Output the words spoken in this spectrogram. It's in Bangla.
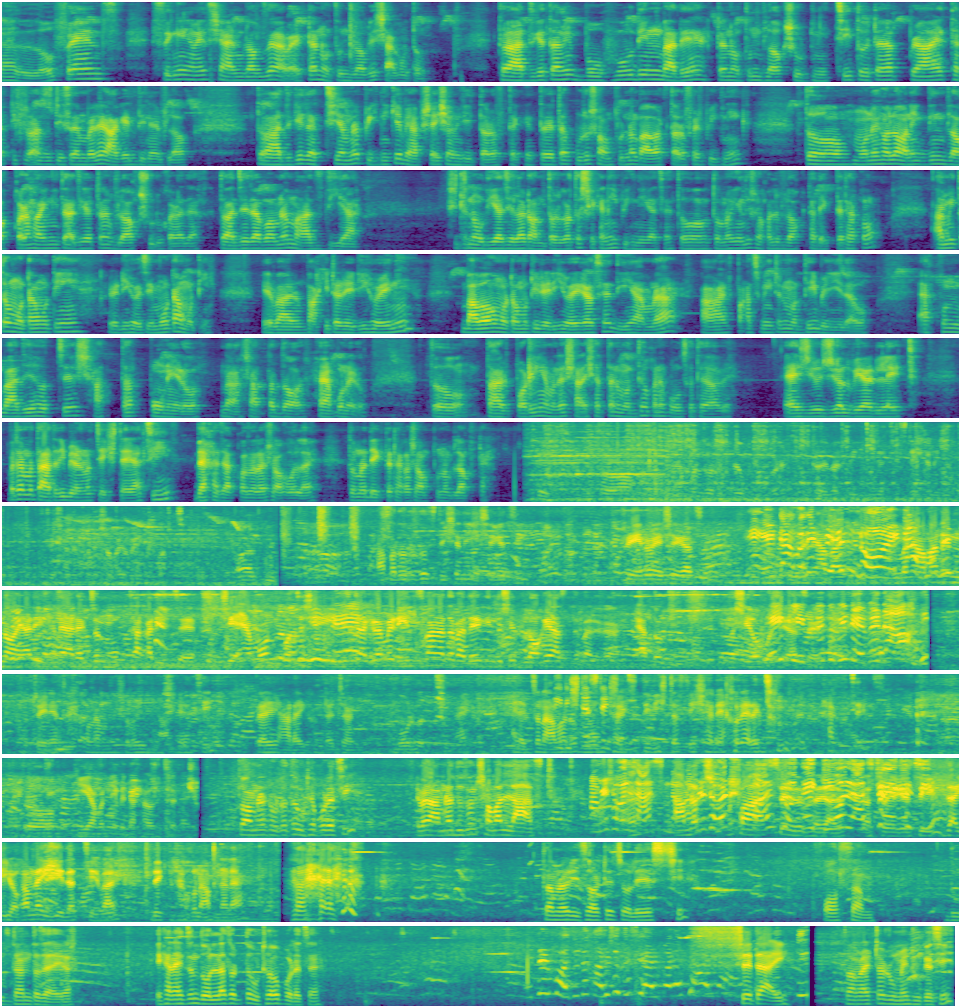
Hello friends singing with Shaan ব্লগসের আবার একটা নতুন ব্লগে স্বাগত তো আজকে তো আমি বহুদিন বাদে একটা নতুন ব্লগ শ্যুট নিচ্ছি। তো এটা প্রায় থার্টি ফার্স্ট ডিসেম্বরের আগের দিনের ব্লগ তো আজকে যাচ্ছি আমরা পিকনিকে ব্যবসায়ী সমিতির তরফ থেকে। তো এটা পুরো সম্পূর্ণ বাবার তরফের পিকনিক তো মনে হলো অনেক দিন ব্লগ করা হয়নি, তো আজকে একটা ব্লগ শুরু করা যাক। তো আজকে যাব আমরা মাছ দিয়া সেটা নদিয়া জেলার অন্তর্গত, সেখানেই পিকনিক আছে। তো তোমরা কিন্তু সকালে ব্লগটা দেখতে থাকো। আমি তো মোটামুটি রেডি হয়েছি, মোটামুটি। এবার বাকিটা রেডি হয়নি বাবাও মোটামুটি রেডি হয়ে গেছে, দিয়ে আমরা আর পাঁচ মিনিটের মধ্যেই বেরিয়ে যাব। এখন বাজে হচ্ছে সাতটা পনেরো, না, সাতটা দশ হ্যাঁ পনেরো। তো তারপরেই আমরা সাড়ে সাতটার মধ্যে ওখানে পৌঁছতে হবে। As usual we are late but আমরা তাড়াতাড়ি বেরোনোর চেষ্টায় আছি। দেখা যাক কতটা সফল হয়। তোমরা দেখতে থাকো সম্পূর্ণ ব্লগটা। তো এখন রোদে উঠে তো এবার বেরিয়ে যাচ্ছি স্টেশনে স্টেশনে করে সবাই ওয়েট করছে আপাতত স্টেশনে এসে গেছি ট্রেনও এসে গেছে নয় মানে আমাদের নয় আর এখানে আরেকজন মুখ ঢাকা দিচ্ছে। সে এমন করছে সে ইনস্টাগ্রামে রিলস বানাতে পারে কিন্তু সে ব্লগে আসতে পারে না। এত সেও বসে আছে। ট্রেনে তো এখন আমরা সবাই বসে আছি। প্রায় আড়াই ঘণ্টার জার্নি বোর হচ্ছি। একজন আমার তিরিশটা স্টেশন। এখন আর একজন থাকছে। তো কি আমার নেবে দেখা হচ্ছে। তো আমরা টোটোতে উঠে পড়েছি। এবার আমরা দুজন সবার লাস্ট আমরা সবাই লাস্ট না আমরা আমরা ফার্স্ট হতে গিয়েও লাস্ট হয়ে গেছি। যাই হোক আমরা এগিয়ে যাচ্ছি এবার। দেখতে থাকুন আপনারা। তো আমরা রিসর্টে চলে এসেছি। অসাম দুর্দান্ত জায়গা। এখানে একজন দোল্লা চড়তে উঠেও পড়েছে। এটার মজাটা কারোর সাথে শেয়ার করা যায় না। সেটাই। তো আমরা একটা রুমে ঢুকেছি।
